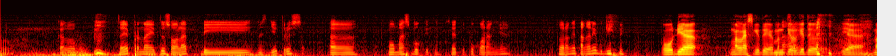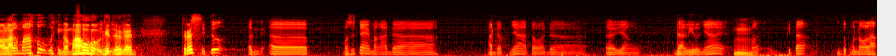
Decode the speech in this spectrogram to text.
Uh, kalau saya pernah itu sholat di masjid terus uh, mau masbuk gitu. Saya tepuk orangnya, orangnya tangannya begini. Oh dia ngeles gitu ya, mentil uh, gitu. ya, nolak. Gak mau gue. Gak mau gitu kan. Terus itu uh, maksudnya emang ada adabnya atau ada uh, yang dalilnya hmm. kita untuk menolak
